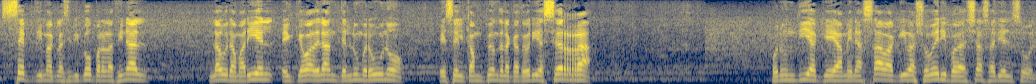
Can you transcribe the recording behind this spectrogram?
séptima, clasificó para la final. Laura Mariel, el que va adelante, el número uno, es el campeón de la categoría Serra con un día que amenazaba que iba a llover y por allá salía el sol.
